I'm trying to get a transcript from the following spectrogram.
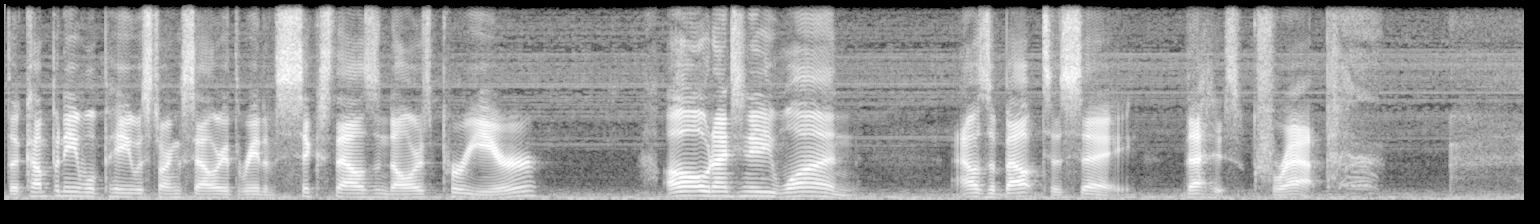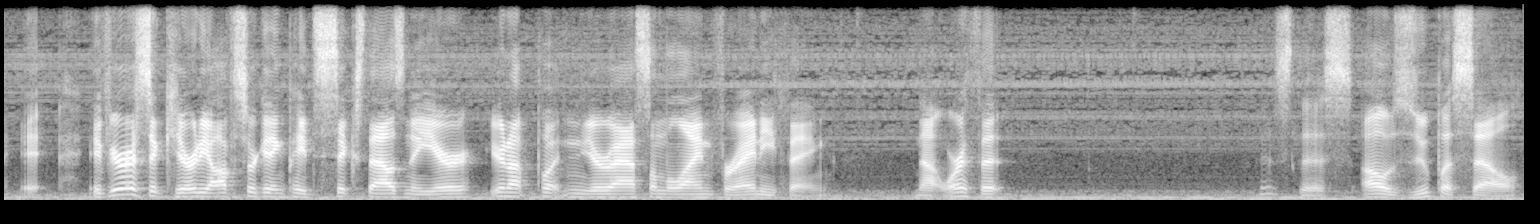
the company will pay you a starting salary at the rate of $6,000 per year. Oh, 1981. I was about to say, that is crap. if you're a security officer getting paid 6000 a year, you're not putting your ass on the line for anything. Not worth it. What is this? Oh, Zupa Cell.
